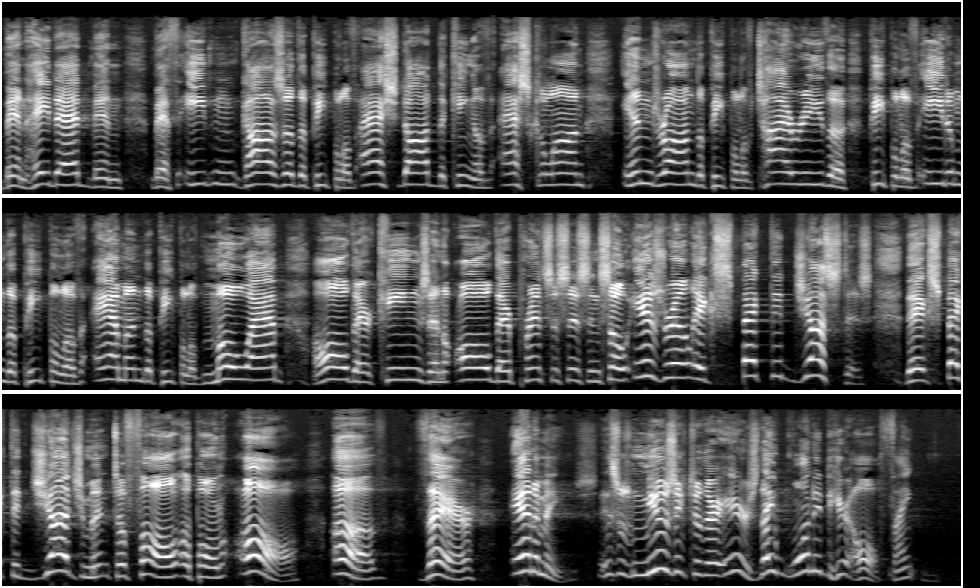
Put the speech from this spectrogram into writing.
Ben Hadad, Ben Beth Eden, Gaza, the people of Ashdod, the king of Askelon, Ekron, the people of Tyre, the people of Edom, the people of Ammon, the people of Moab, all their kings and all their princesses. And so Israel expected justice. They expected judgment to fall upon all of their enemies. This was music to their ears. They wanted to hear, oh, thank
